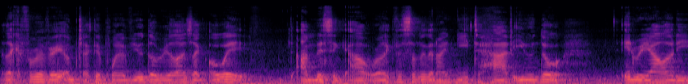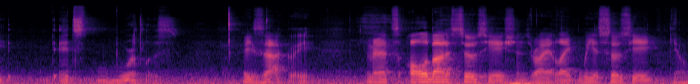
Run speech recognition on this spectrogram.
like from a very objective point of view, they'll realize like, oh wait, I'm missing out, or like this is something that I need to have, even though in reality, it's worthless. Exactly. I mean, it's all about associations, right? Like we associate, you know,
